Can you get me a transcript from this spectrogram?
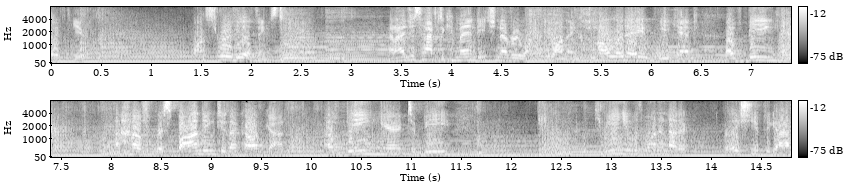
with you, wants to reveal things to you? And I just have to commend each and every one of you on a holiday weekend of being here, of responding to that call of God, of being here to be in communion with one another, relationship to God,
